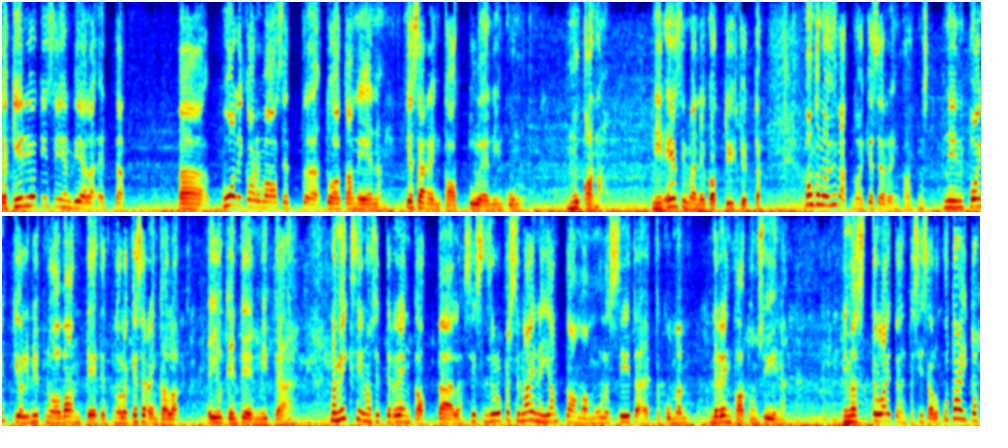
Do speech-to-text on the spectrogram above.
Ja kirjoitin siihen vielä, että ää, puolikarvaaset ää, tuota, niin, kesärenkaat tulee niin kuin mukana. Niin ensimmäinen, joka otti yhteyttä, onko nuo hyvät nuo kesärenkaat? Mä niin pointti oli nyt nuo vanteet, että noilla kesärenkailla ei oikein tee mitään. No miksi siinä on sitten renkaat päällä? Siis se rupesi se nainen janttaamaan mulle siitä, että kun mä, ne renkaat on siinä. Niin mä sitten laitoin, että sisälukutaito,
